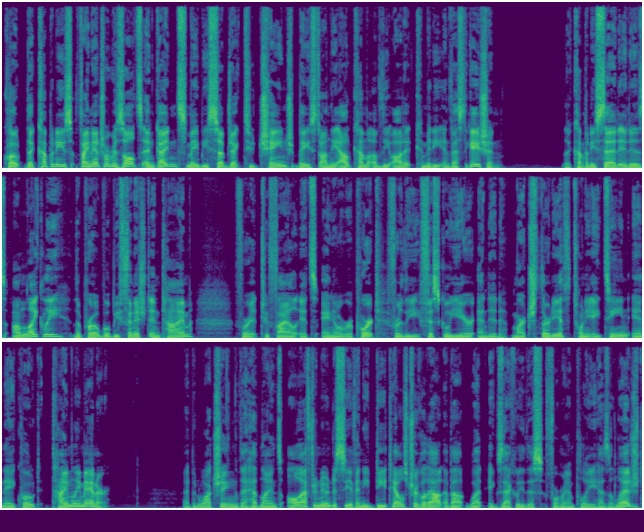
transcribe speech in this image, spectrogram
Quote, the company's financial results and guidance may be subject to change based on the outcome of the audit committee investigation. The company said it is unlikely the probe will be finished in time for it to file its annual report for the fiscal year ended March 30th, 2018, in a quote, timely manner. I've been watching the headlines all afternoon to see if any details trickled out about what exactly this former employee has alleged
